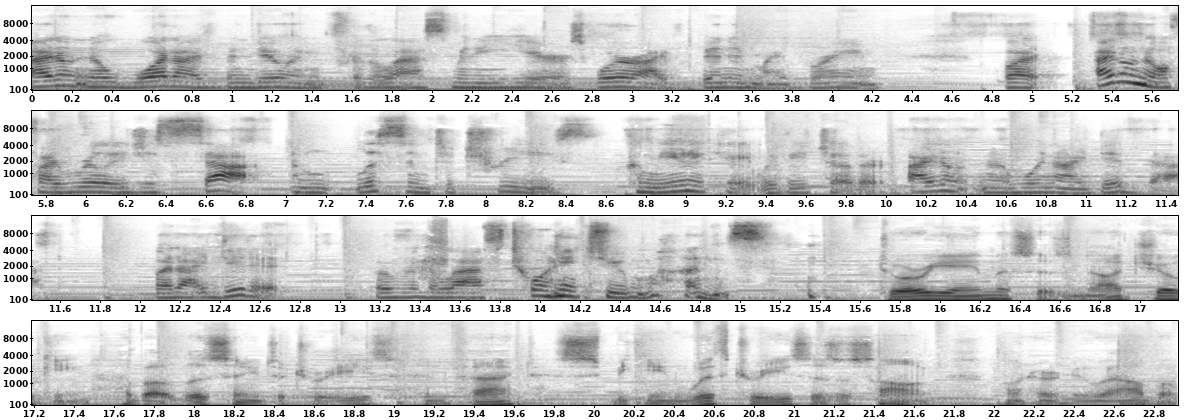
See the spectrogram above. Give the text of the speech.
I don't know what I've been doing for the last many years, where I've been in my brain, but I don't know if I really just sat and listened to trees communicate with each other. I don't know when I did that, but I did it over the last 22 months. Tori Amos is not joking about listening to trees. In fact, Speaking with Trees is a song on her new album.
